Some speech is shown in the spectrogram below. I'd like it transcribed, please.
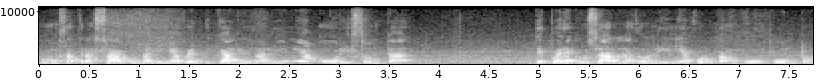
vamos a trazar una línea vertical y una línea horizontal. Después de cruzar las dos líneas, colocamos un punto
